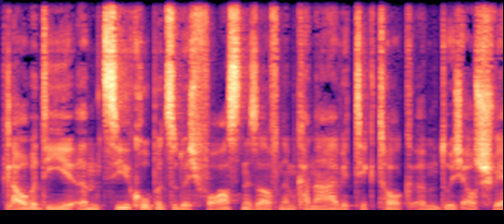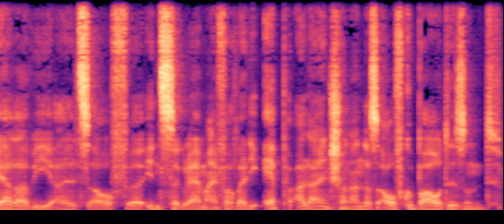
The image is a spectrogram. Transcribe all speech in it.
ich glaube, die ähm, Zielgruppe zu durchforsten ist auf einem Kanal wie TikTok ähm, durchaus schwerer wie als auf äh, Instagram, einfach weil die App allein schon anders aufgebaut ist und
